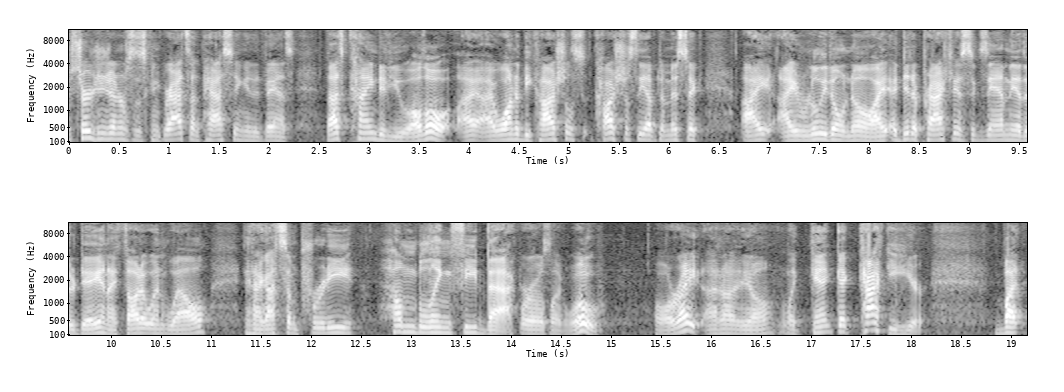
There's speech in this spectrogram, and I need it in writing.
Surgeon General says, congrats on passing in advance. That's kind of you. Although I, I want to be cautious, cautiously optimistic. I, I really don't know. I, I did a practice exam the other day and I thought it went well. And I got some pretty humbling feedback where I was like, whoa, all right. I don't, you know, like can't get cocky here. But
